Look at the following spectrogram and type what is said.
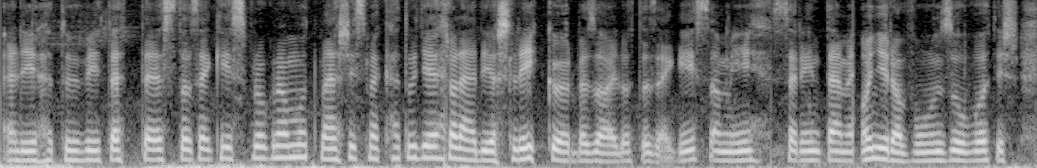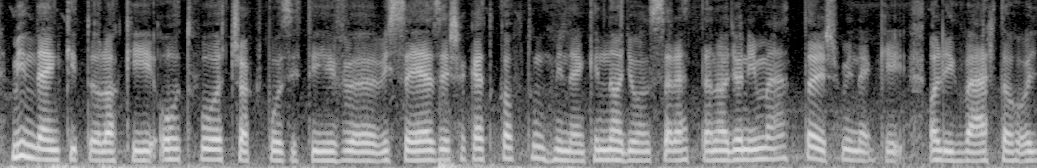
elérhetővé tette ezt az egész programot, másrészt meg hát ugye családias légkörbe zajlott az egész, ami szerintem annyira vonzó volt, és mindenkitől, aki ott volt, csak pozitív visszajelzéseket kaptunk, mindenki nagyon szerette, nagyon imádta, és mindenki alig várta, hogy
